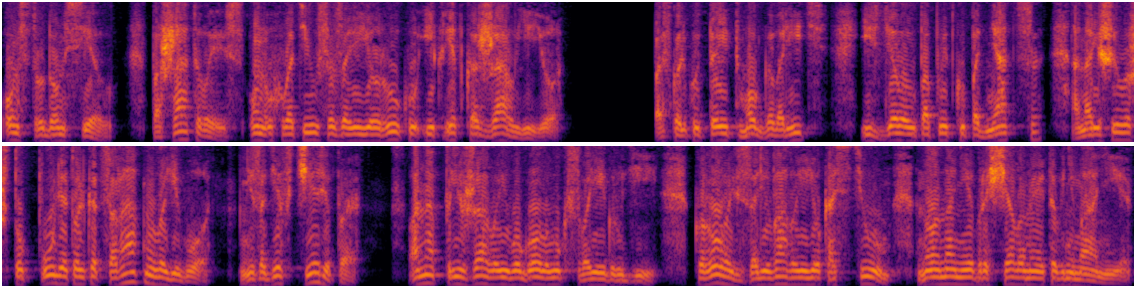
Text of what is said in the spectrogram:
Он с трудом сел. Пошатываясь, он ухватился за ее руку и крепко сжал ее. Поскольку Тейт мог говорить и сделал попытку подняться, она решила, что пуля только царапнула его, не задев черепа. Она прижала его голову к своей груди. Кровь заливала ее костюм, но она не обращала на это внимания.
